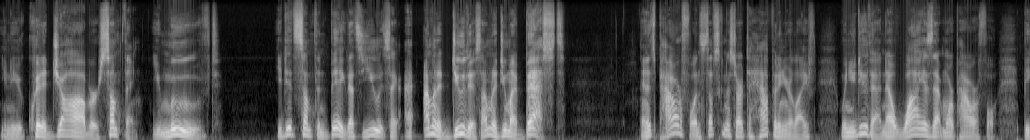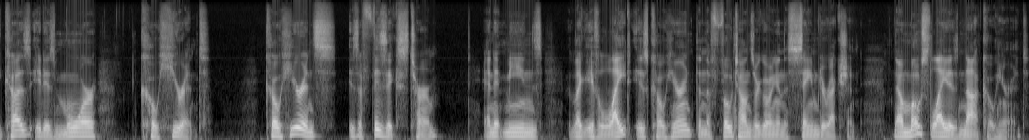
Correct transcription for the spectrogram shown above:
you know, you quit a job or something. You moved. You did something big. That's you. It's like I, I'm going to do this. I'm going to do my best. And it's powerful, and stuff's going to start to happen in your life when you do that. Now, why is that more powerful? Because it is more coherent. Coherence is a physics term, and it means like if light is coherent, then the photons are going in the same direction. Now, most light is not coherent.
